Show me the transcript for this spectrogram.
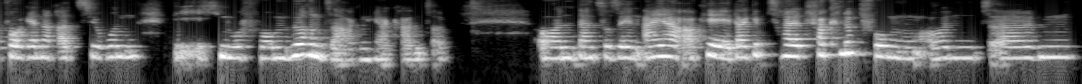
äh, Vorgenerationen, die ich nur vom Hörensagen her kannte. Und dann zu sehen, ah ja, okay, da gibt's halt Verknüpfungen und ähm,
